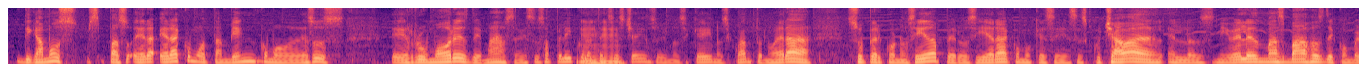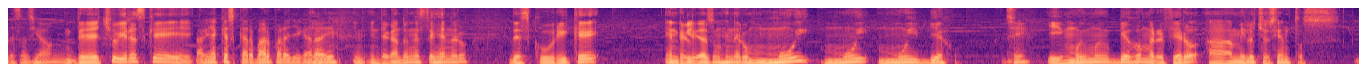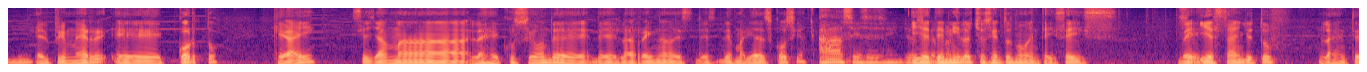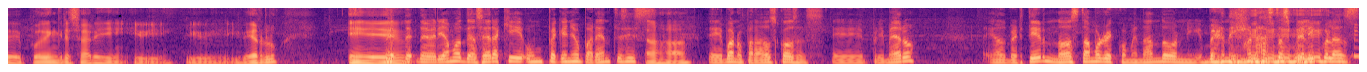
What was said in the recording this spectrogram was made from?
digamos, pasó, era, era como también como de esos eh, rumores de más, ¿usted ha visto esa película. Texas Chainsaw? Y no sé qué, y no sé cuánto. No era súper conocida, pero sí era como que se, se escuchaba en, en los niveles más bajos de conversación. De hecho, vieras que Había que escarbar para llegar ahí. in- indagando en este género, descubrí que en realidad es un género muy, muy, muy viejo. Sí. Y muy, muy viejo me refiero a 1800. Ujú. El primer eh, corto que hay se llama La ejecución de, de la reina de, de- de María de Escocia Ah, sí, sí, sí. Yo y es de no- 1896. Ve, Sí. Y está en YouTube. La gente puede ingresar y, y- y- y verlo. Eh, De- de- deberíamos de hacer aquí un pequeño paréntesis. ajá. Eh, bueno, para dos cosas. Eh, primero, advertir, no estamos recomendando ni ver ninguna de estas películas.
